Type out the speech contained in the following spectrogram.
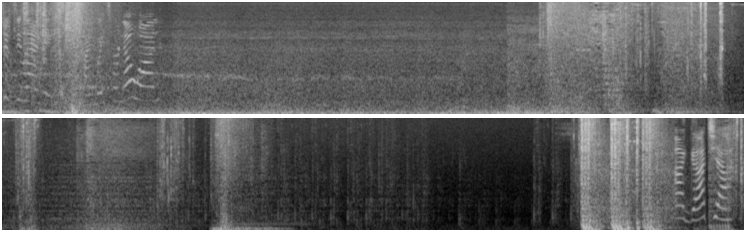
Emergency landing. Time waits for no one. Gotcha.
